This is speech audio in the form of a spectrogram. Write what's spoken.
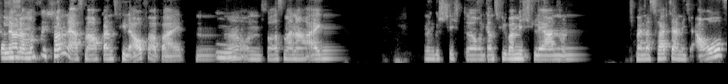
Dann ja, da muss ich schon erstmal auch ganz viel aufarbeiten mhm. ne? und so aus meiner eigenen Geschichte und ganz viel über mich lernen. Und ich meine, das hört ja nicht auf,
